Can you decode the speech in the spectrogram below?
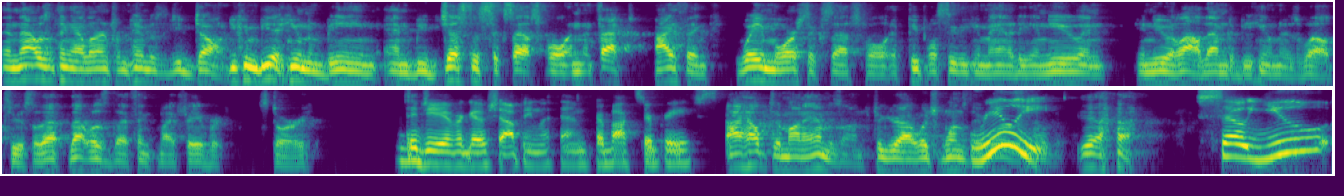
And that was the thing I learned from him is that you don't. You can be a human being and be just as successful. And in fact, I think way more successful if people see the humanity in you and and you allow them to be human as well too. So that that was I think my favorite story. Did you ever go shopping with him for boxer briefs? I helped him on Amazon figure out which ones. really? Yeah. So you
